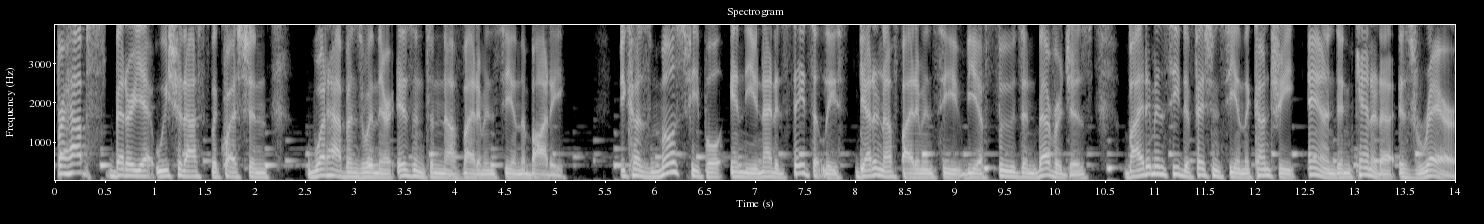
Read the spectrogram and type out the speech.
Perhaps, better yet, we should ask the question, what happens when there isn't enough vitamin C in the body? Because most people, in the United States at least, get enough vitamin C via foods and beverages, vitamin C deficiency in the country and in Canada is rare.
